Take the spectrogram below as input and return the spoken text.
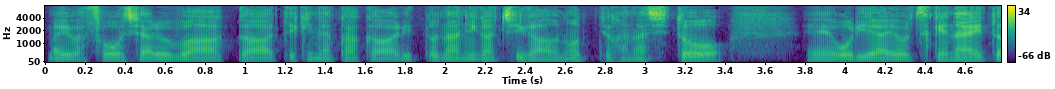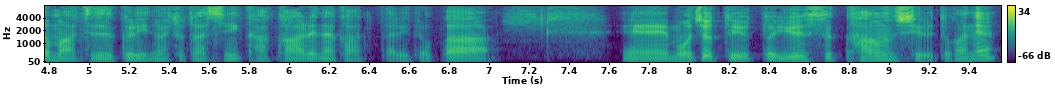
まあ、要はソーシャルワーカー的な関わりと何が違うのっていう話と、えー、折り合いをつけないと街づくりの人たちに関われなかったりとか、えー、もうちょっと言うとユースカウンシルとかね、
